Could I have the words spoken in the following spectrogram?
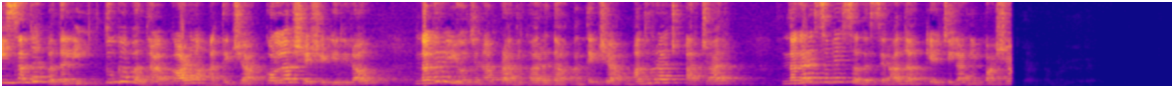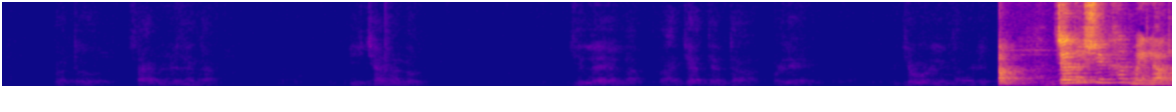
ಈ ಸಂದರ್ಭದಲ್ಲಿ ತುಂಗಭದ್ರಾ ಕಾಡಾ ಅಧ್ಯಕ್ಷ ಕೊಲ್ಲಾ ಶೇಷಗಿರಿರಾವ್ ನಗರ ಯೋಜನಾ ಪ್ರಾಧಿಕಾರದ ಅಧ್ಯಕ್ಷ ಮಧುರಾಜ್ ಆಚಾರ್, ನಗರಸಭೆ ಸದಸ್ಯರಾದ ಕೆ ಜಿಲಾನಿ ಪಾಷಾ ಚಂದ್ರಶೇಖರ್ ಮೈಲಾರ್,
